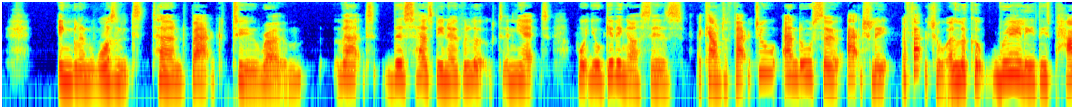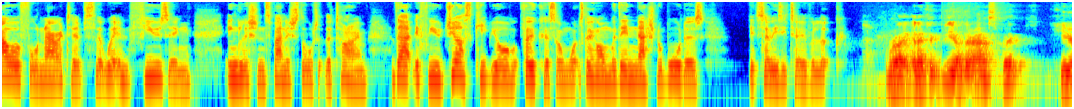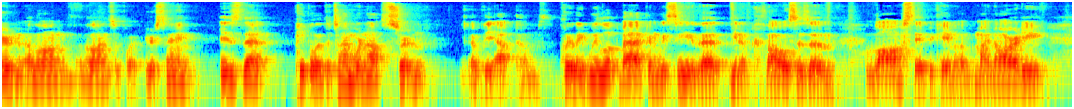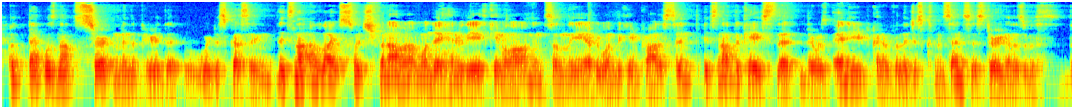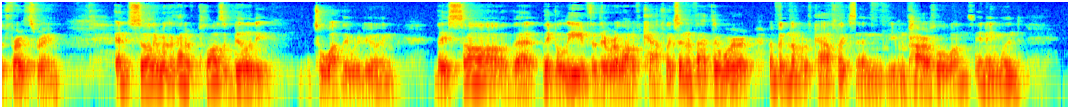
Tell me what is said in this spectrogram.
England wasn't turned back to Rome, that this has been overlooked. And yet, what you're giving us is a counterfactual and also actually a factual, a look at really these powerful narratives that were infusing English and Spanish thought at the time. That if you just keep your focus on what's going on within national borders, it's so easy to overlook. Right. And I think the other aspect here along the lines of what you're saying is that people at the time were not certain of the outcomes clearly we look back and we see that, you know, Catholicism lost, it became a minority. But that was not certain in the period that we're discussing. It's not a light switch phenomenon. One day Henry VIII came along and suddenly everyone became Protestant. It's not the case that there was any kind of religious consensus during Elizabeth I's reign. And so there was a kind of plausibility to what they were doing they saw that they believed that there were a lot of Catholics, and in fact, there were a good number of Catholics and even powerful ones in England.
